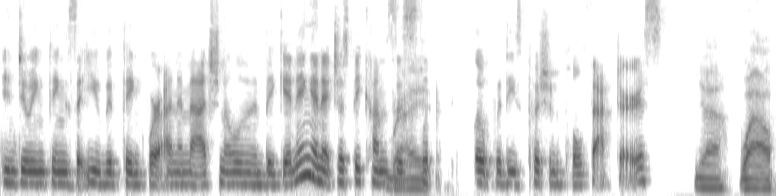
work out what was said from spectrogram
in doing things that you would think were unimaginable in the beginning. And it just becomes right. this slope with these push and pull factors. Yeah. Wow.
